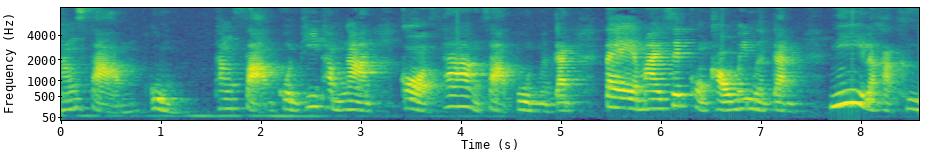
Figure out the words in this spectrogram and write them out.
ทั้ง 3 กลุ่ม ทั้ง 3 คนที่ทำงานก่อสร้างสาปูนเหมือนกัน แต่ mindset ของเขาไม่เหมือนกัน นี่แหละค่ะคือ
